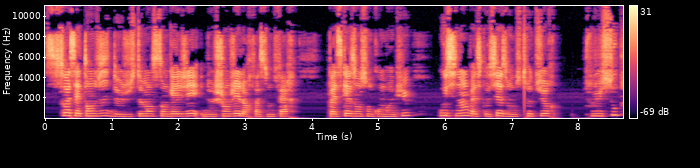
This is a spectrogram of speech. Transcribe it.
soit cette envie de justement s'engager, de changer leur façon de faire parce qu'elles en sont convaincues, ou sinon parce qu'aussi elles ont une structure plus souple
